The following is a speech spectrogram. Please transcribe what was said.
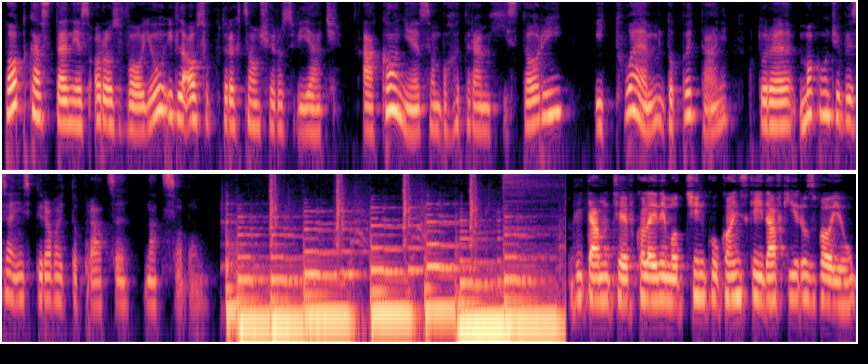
Podcast ten jest o rozwoju i dla osób, które chcą się rozwijać, a konie są bohaterami historii i tłem do pytań, które mogą Ciebie zainspirować do pracy nad sobą. Witam Cię w kolejnym odcinku Końskiej Dawki Rozwoju.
